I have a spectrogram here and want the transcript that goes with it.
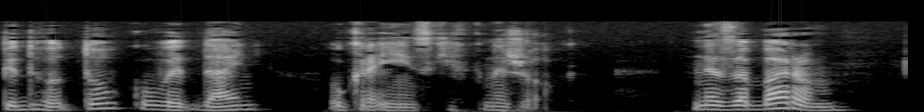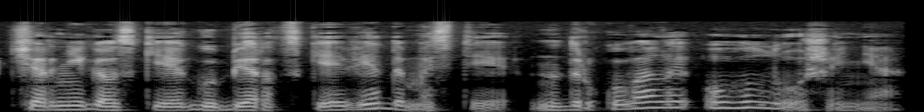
підготовку видань українських книжок. Незабаром чернігівські губернські відомості надрукували оголошення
